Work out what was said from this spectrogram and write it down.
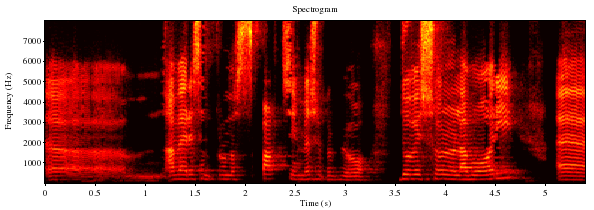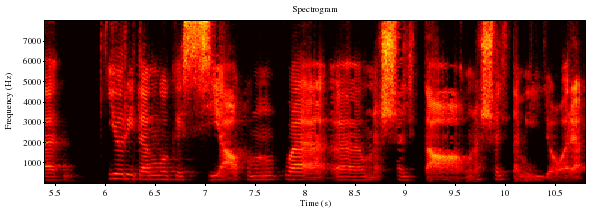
eh, avere sempre uno spazio invece proprio dove solo lavori eh, io ritengo che sia comunque eh, una, scelta, una scelta migliore.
